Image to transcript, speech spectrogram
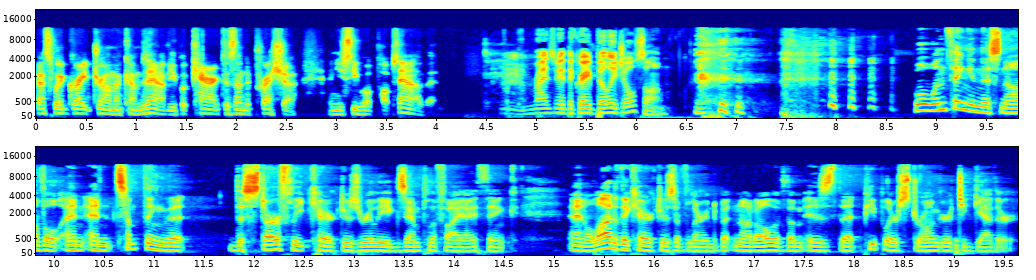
that's where great drama comes out. You put characters under pressure, and you see what pops out of it. Hmm, reminds me of the great Billy Joel song. Well, one thing in this novel, and and something that the Starfleet characters really exemplify, I think, and a lot of the characters have learned, but not all of them, is that people are stronger together.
